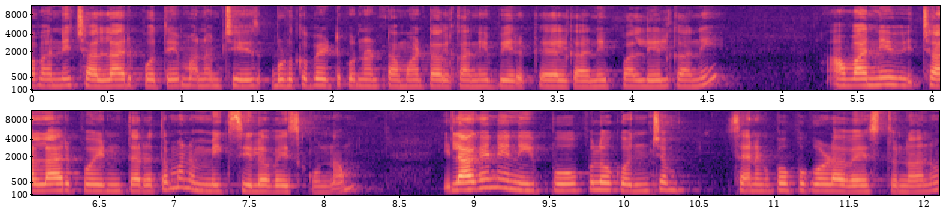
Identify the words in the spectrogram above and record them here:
అవన్నీ చల్లారిపోతే మనం చే ఉడకబెట్టుకున్న టమాటాలు కానీ బీరకాయలు కానీ పల్లీలు కానీ అవన్నీ చల్లారిపోయిన తర్వాత మనం మిక్సీలో వేసుకుందాం. ఇలాగే నేను ఈ పోపులో కొంచెం శనగపప్పు కూడా వేస్తున్నాను.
